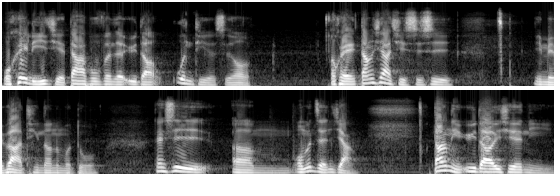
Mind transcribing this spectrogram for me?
我可以理解，大部分在遇到问题的时候，OK，当下其实是 你没办法听到那么多，但是，嗯，我们只能讲，当你遇到一些你。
